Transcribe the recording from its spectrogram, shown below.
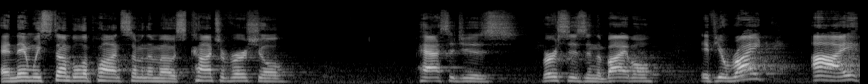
And then we stumble upon some of the most controversial passages, verses in the Bible. If your right eye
